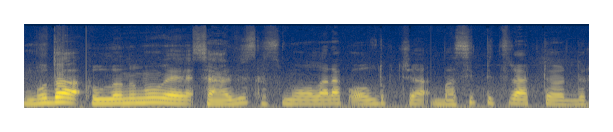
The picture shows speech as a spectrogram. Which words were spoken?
Bu da kullanımı ve servis kısmı olarak oldukça basit bir traktördür.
